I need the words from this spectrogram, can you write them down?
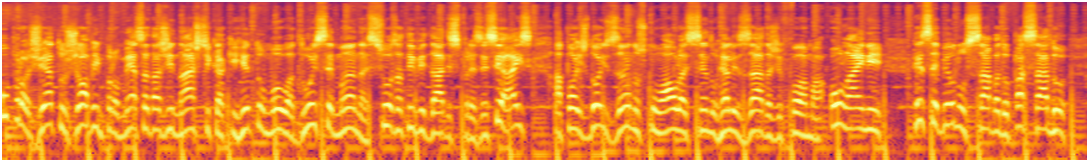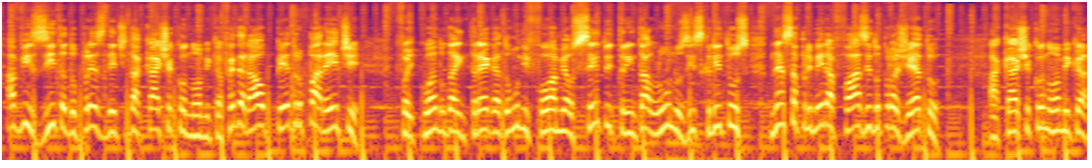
O projeto Jovem Promessa da Ginástica, que retomou há duas semanas suas atividades presenciais, após dois anos com aulas sendo realizadas de forma online, recebeu no sábado passado a visita do presidente da Caixa Econômica Federal, Pedro Parente. Foi quando da entrega do uniforme aos 130 alunos inscritos nessa primeira fase do projeto. A Caixa Econômica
